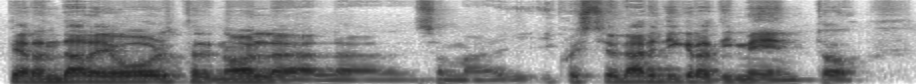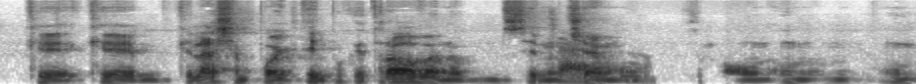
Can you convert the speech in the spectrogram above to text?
per andare oltre no, la, la, insomma, i, questionari di gradimento che, che, che lasciano poi il tempo che trovano se non certo. c'è un, un, un,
